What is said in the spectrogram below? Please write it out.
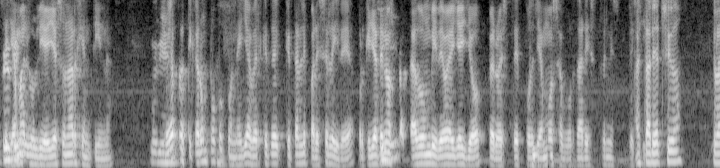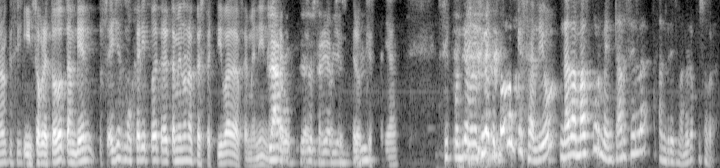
Se llama Luli, ella es una argentina. Muy Voy bien. a platicar un poco con ella, a ver qué, te- qué tal le parece la idea, porque ya Sí, tenemos sí. pactado un video ella y yo, pero este podríamos abordar esto en específico. Estaría chido. Claro que sí. Y sobre todo también, pues, ella es mujer y puede traer también una perspectiva femenina. Claro, ¿sabes? eso estaría Entonces, bien. Creo Ujú. que estaría... Sí, pondría, bueno, fíjate, todo lo que salió, nada más por mentársela, Andrés Manuel López Obrador.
